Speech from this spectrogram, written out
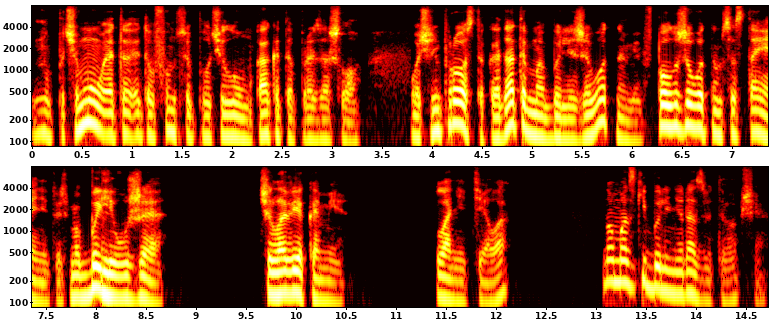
ну, почему это, эту функцию получил ум? Как это произошло? Очень просто. Когда-то мы были животными в полуживотном состоянии. То есть мы были уже человеками в плане тела, но мозги были не развиты вообще.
